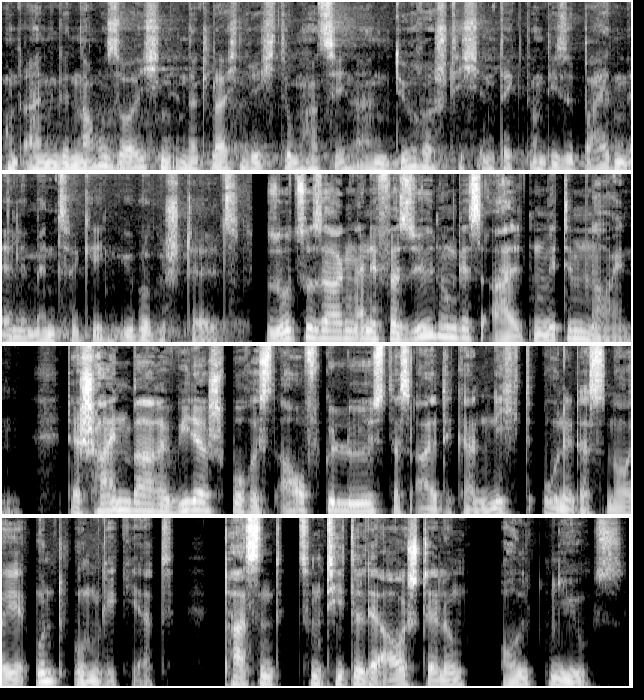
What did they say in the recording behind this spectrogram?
und einen genau solchen in der gleichen Richtung hat sie in einem Dürerstich entdeckt und diese beiden Elemente gegenübergestellt. Sozusagen eine Versöhnung des Alten mit dem Neuen. Der scheinbare Widerspruch ist aufgelöst, das Alte kann nicht ohne das Neue und umgekehrt. Passend zum Titel der Ausstellung Old News.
